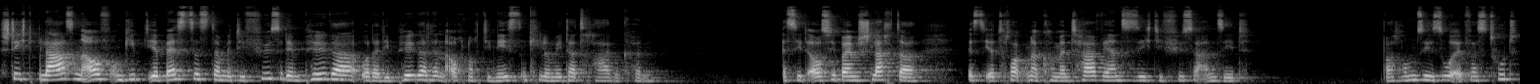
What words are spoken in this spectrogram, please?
sticht Blasen auf und gibt ihr Bestes, damit die Füße dem Pilger oder die Pilgerin auch noch die nächsten Kilometer tragen können. Es sieht aus wie beim Schlachter, ist ihr trockener Kommentar, während sie sich die Füße ansieht. Warum sie so etwas tut,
